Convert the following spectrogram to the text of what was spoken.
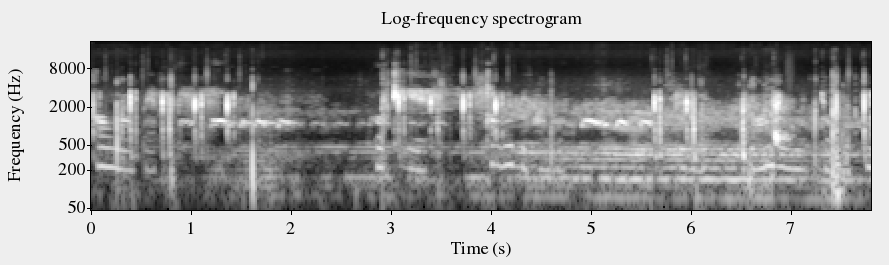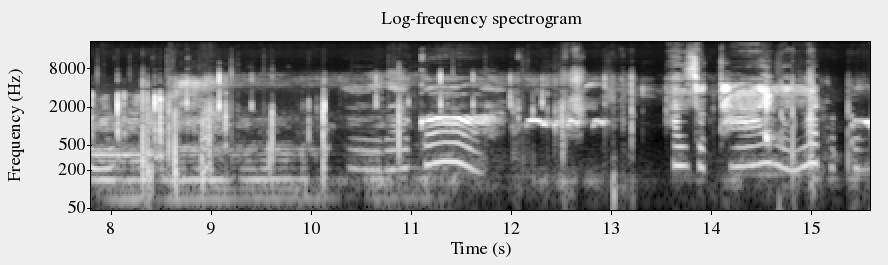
เข้ามาแบบโอเคเข้าไม่ผิดทางเลยน้ำมันจบแค่นั้นเออแล้วก็ อันสุดท้ายเหมือนว่าจะเป็น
